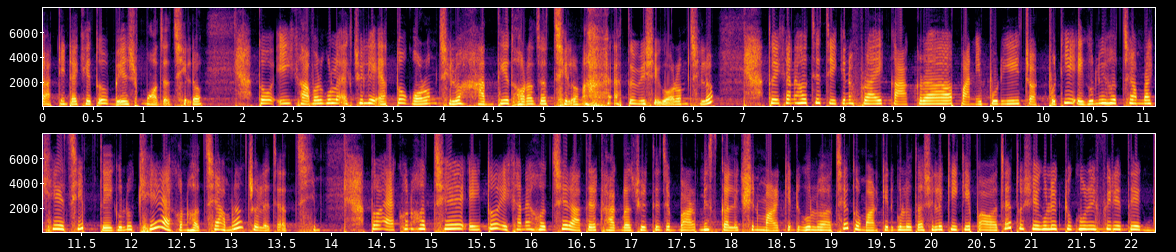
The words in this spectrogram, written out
চাটনিটা খেতেও বেশ মজা ছিল। তো এই খাবারগুলো অ্যাকচুয়ালি এত গরম ছিল, হাত দিয়ে ধরা যাচ্ছিল না, এত বেশি গরম ছিল। তো এখানে হচ্ছে চিকেন ফ্রাই কাঁকড়া, পানিপুরি, চটপটি এগুলি হচ্ছে আমরা খেয়েছি। তো এগুলো খেয়ে এখন হচ্ছে আমরা চলে যাচ্ছি। তো এখন হচ্ছে এই তো এখানে হচ্ছে রাতের খাগড়াছড়িতে যে বার্মিস কালেকশন মার্কেটগুলো আছে, তো মার্কেটগুলোতে আসলে কী কী পাওয়া যায়, তো সেগুলো একটু ঘুরে ফিরে দেখব।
